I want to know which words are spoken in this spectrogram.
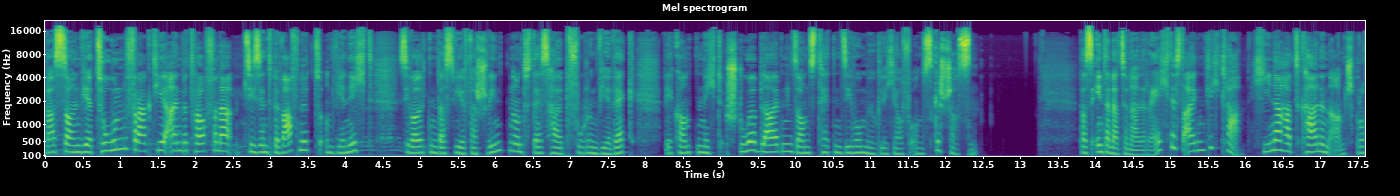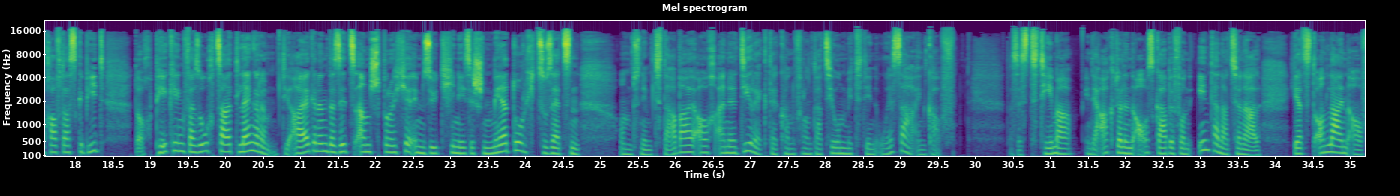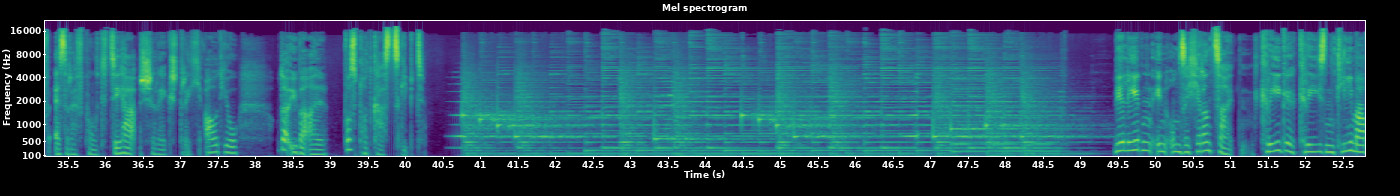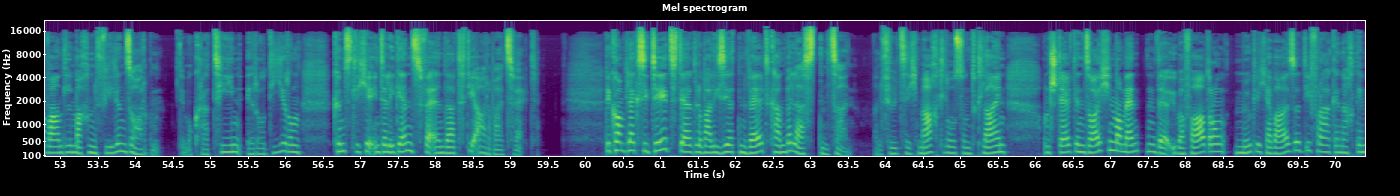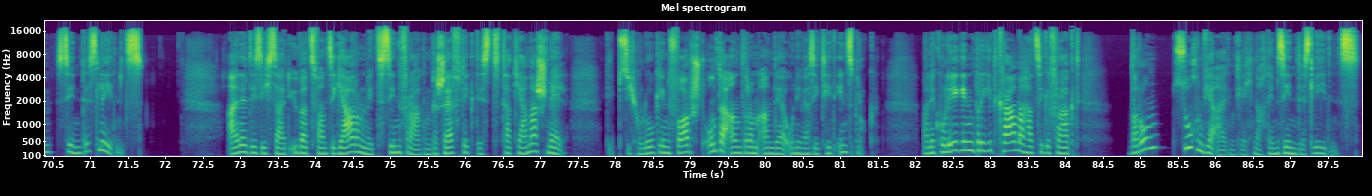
Was sollen wir tun? fragt hier ein Betroffener. Sie sind bewaffnet und wir nicht. Sie wollten, dass wir verschwinden und deshalb fuhren wir weg. Wir konnten nicht stur bleiben, sonst hätten sie womöglich auf uns geschossen. Das internationale Recht ist eigentlich klar. China hat keinen Anspruch auf das Gebiet, doch Peking versucht seit längerem, die eigenen Besitzansprüche im südchinesischen Meer durchzusetzen und nimmt dabei auch eine direkte Konfrontation mit den USA in Kauf. Das ist Thema in der aktuellen Ausgabe von International, jetzt online auf srf.ch-audio oder überall, wo es Podcasts gibt. Wir leben in unsicheren Zeiten. Kriege, Krisen, Klimawandel machen vielen Sorgen. Demokratien erodieren, künstliche Intelligenz verändert die Arbeitswelt. Die Komplexität der globalisierten Welt kann belastend sein. Man fühlt sich machtlos und klein und stellt in solchen Momenten der Überforderung möglicherweise die Frage nach dem Sinn des Lebens. Eine, die sich seit über 20 Jahren mit Sinnfragen beschäftigt, ist Tatjana Schnell. Die Psychologin forscht unter anderem an der Universität Innsbruck. Meine Kollegin Brigitte Kramer hat sie gefragt, warum suchen wir eigentlich nach dem Sinn des Lebens?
